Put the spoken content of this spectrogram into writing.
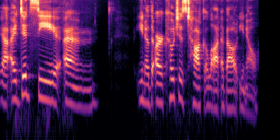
Yeah, I did see. Um, you know, the, our coaches talk a lot about you know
